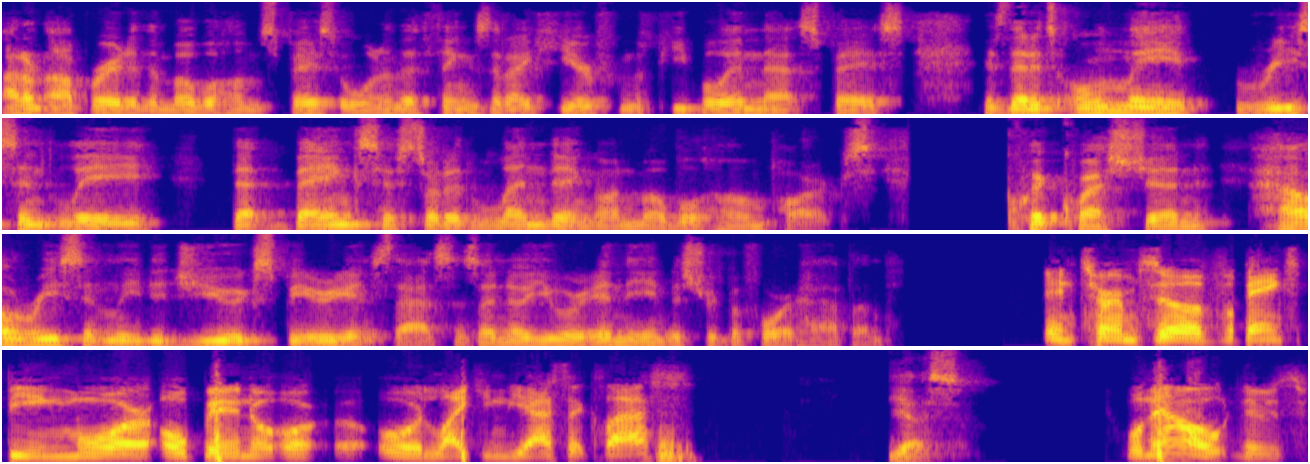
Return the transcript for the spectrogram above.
I don't operate in the mobile home space, but one of the things that I hear from the people in that space is that it's only recently that banks have started lending on mobile home parks. Quick question How recently did you experience that since I know you were in the industry before it happened? In terms of banks being more open or, or liking the asset class? Yes. Well, now there's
